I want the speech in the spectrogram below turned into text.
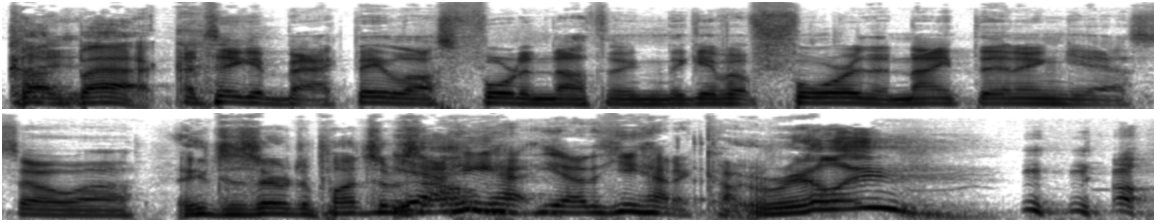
cut I- back. I take it back. They lost four to nothing. They gave up four in the ninth inning. Yeah. So uh, he deserved to punch himself. yeah, he had yeah he had it covered. really. No.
